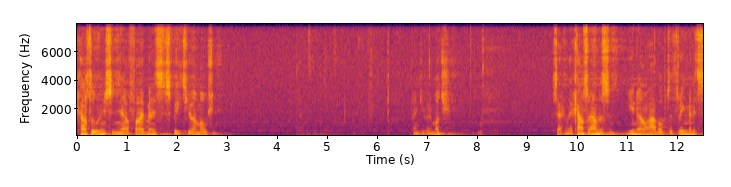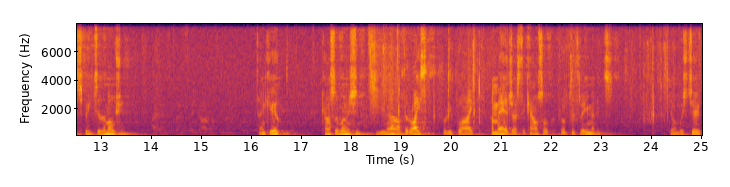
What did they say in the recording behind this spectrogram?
Councillor Williamson, you have five minutes to speak to your motion. Thank you very much. Secondly, Councillor Anderson, you now have up to three minutes to speak to the motion. Thank you. Councillor Williamson, you now have the right for reply and may address the council for up to three minutes. Don't wish to?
